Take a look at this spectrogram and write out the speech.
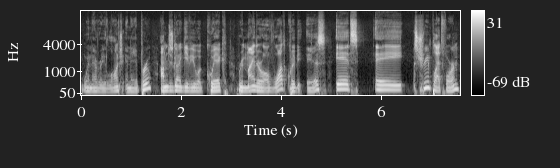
whenever it launched in April. I'm just gonna give you a quick reminder of what Quibi is. It's a streaming platform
